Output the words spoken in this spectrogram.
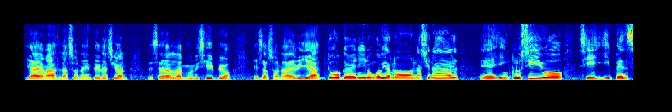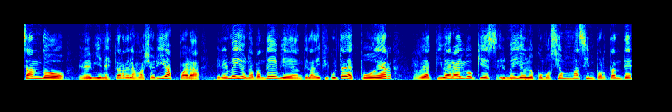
y además la zona de integración de cederla al municipio, esa zona de vías. Tuvo que venir un gobierno nacional, eh, inclusivo ¿sí? y pensando en el bienestar de las mayorías para, en el medio de una pandemia y ante las dificultades, poder reactivar algo que es el medio de locomoción más importante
